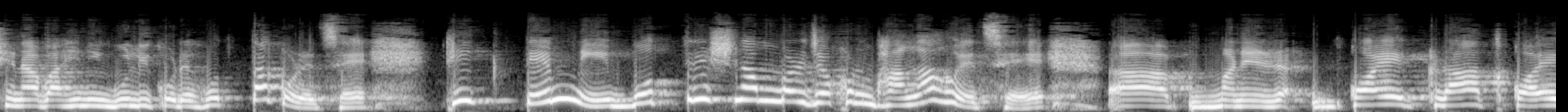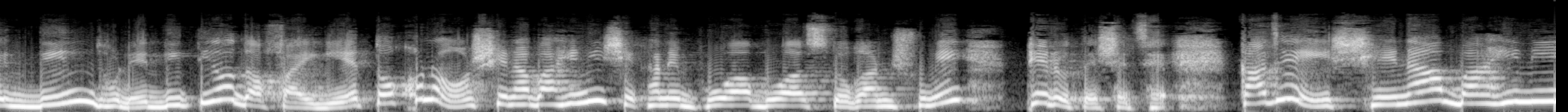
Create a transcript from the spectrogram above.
সেনাবাহিনী গুলি করে হত্যা করেছে। ঠিক তেমনি বত্রিশ নম্বর যখন ভাঙা হয়েছে মানে কয়েক রাত, কয়েক দিন ধরে দ্বিতীয় দফায় গিয়ে তখনও সেনাবাহিনী সেখানে ভুয়া ভুয়া স্লোগান শুনেই ফেরত এসেছে। কাজেই সেনাবাহিনী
